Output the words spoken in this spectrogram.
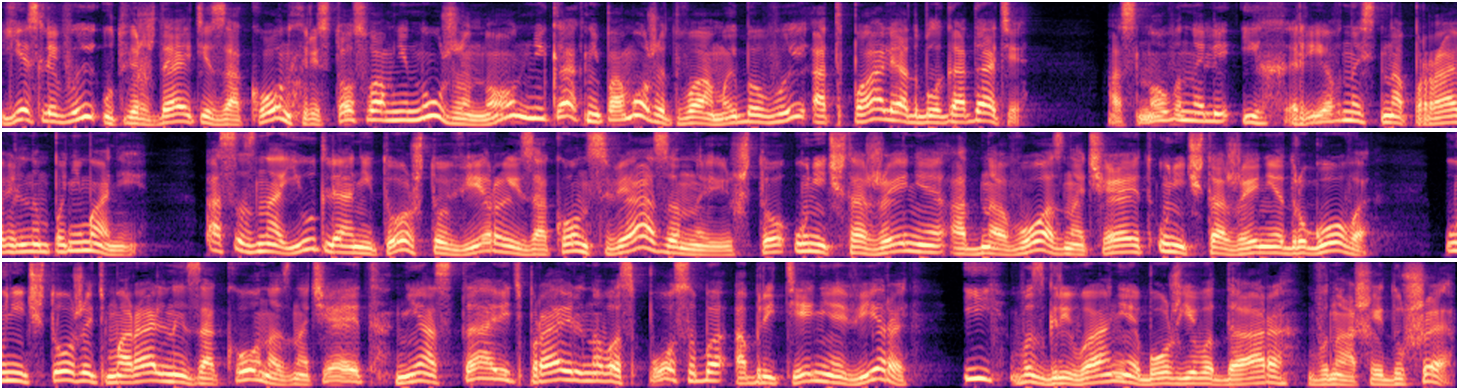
если вы утверждаете закон, Христос вам не нужен, но Он никак не поможет вам, ибо вы отпали от благодати. Основана ли их ревность на правильном понимании? Осознают ли они то, что вера и закон связаны, и что уничтожение одного означает уничтожение другого? Уничтожить моральный закон означает не оставить правильного способа обретения веры и возгревания Божьего дара в нашей душе.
